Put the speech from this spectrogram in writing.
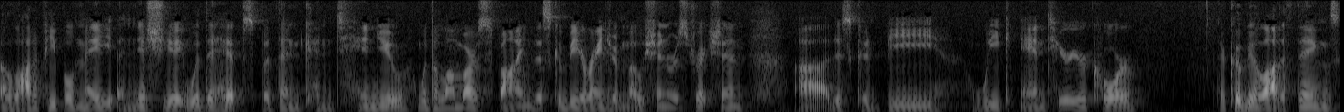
a lot of people may initiate with the hips but then continue with the lumbar spine. This could be a range of motion restriction. Uh, this could be weak anterior core. There could be a lot of things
